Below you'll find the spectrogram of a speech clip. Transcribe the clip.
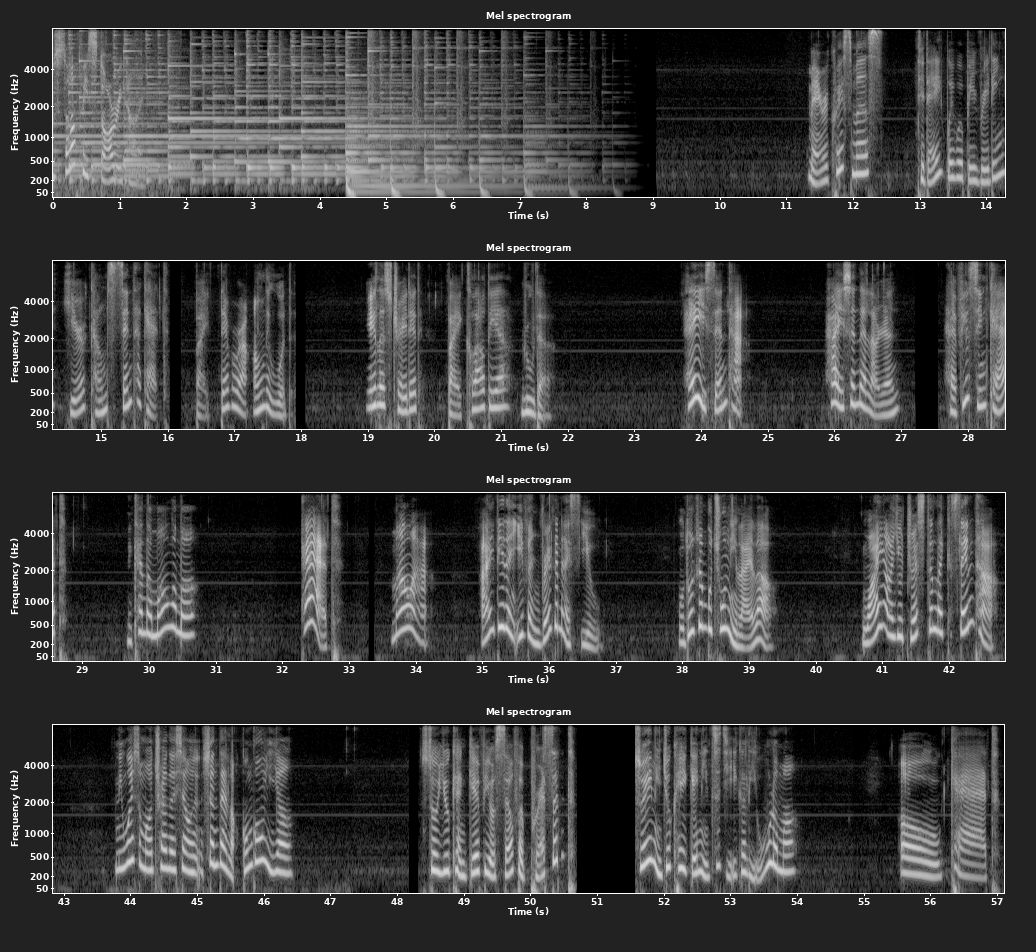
to Sophie's story time. Merry Christmas! Today we will be reading Here Comes Santa Cat by Deborah Underwood, illustrated by Claudia Rueda. Hey Santa! Hi, 圣诞老人。Have you seen cat? 你看到猫了吗？Cat，猫啊！I didn't even recognize you。我都认不出你来了。Why are you dressed like Santa？你为什么穿的像圣诞老公公一样？So you can give yourself a present？所以你就可以给你自己一个礼物了吗？Oh, cat！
